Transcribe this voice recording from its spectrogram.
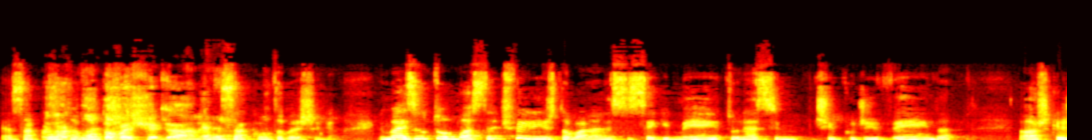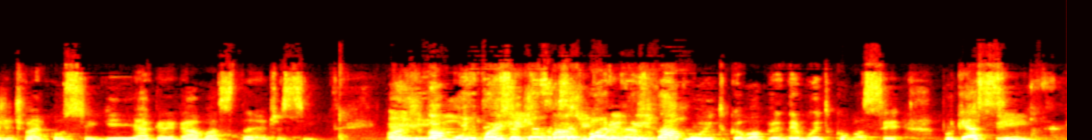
Essa conta, mas a conta vai, vai chegar, né? Essa conta vai chegar. Mas eu estou bastante feliz de trabalhar nesse segmento, nesse tipo de venda. Eu acho que a gente vai conseguir agregar bastante, assim. Vai ajudar muito mais gente no Brasil que você pode me ajudar muito, que eu vou aprender muito com você. Porque, assim, Sim.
